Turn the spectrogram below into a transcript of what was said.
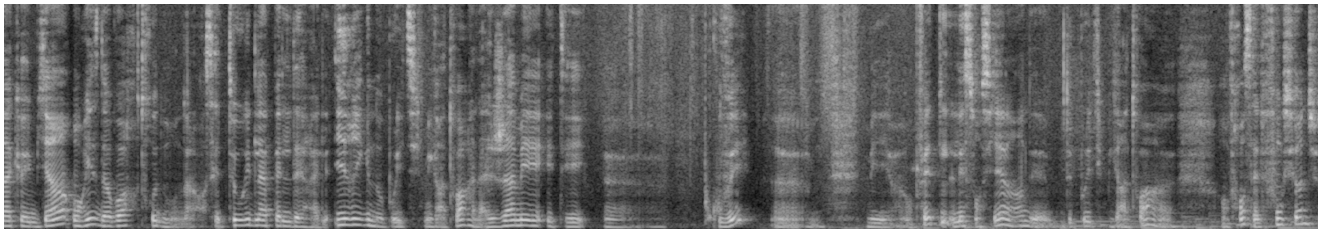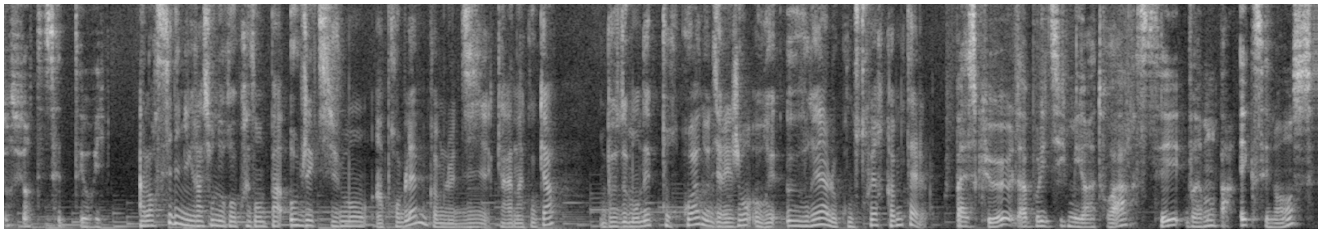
accueille bien, on risque d'avoir trop de monde. Alors, cette théorie de l'appel d'air, elle irrigue nos politiques migratoires, elle n'a jamais été prouvée. Euh, mais euh, en fait, l'essentiel hein, des, politiques migratoires euh, en France, elles fonctionnent sur, sur cette théorie. Alors si l'immigration ne représente pas objectivement un problème, comme le dit Karen Coca, on peut se demander pourquoi nos dirigeants auraient œuvré à le construire comme tel. Parce que la politique migratoire, c'est vraiment par excellence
